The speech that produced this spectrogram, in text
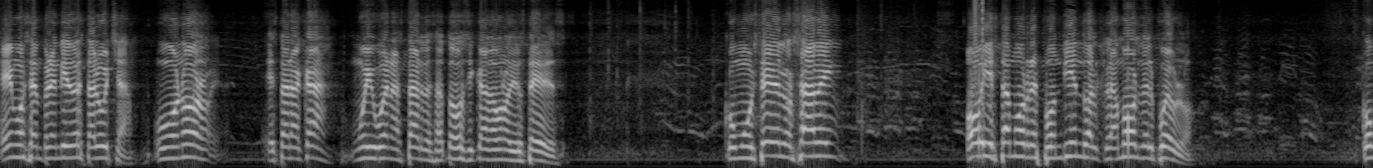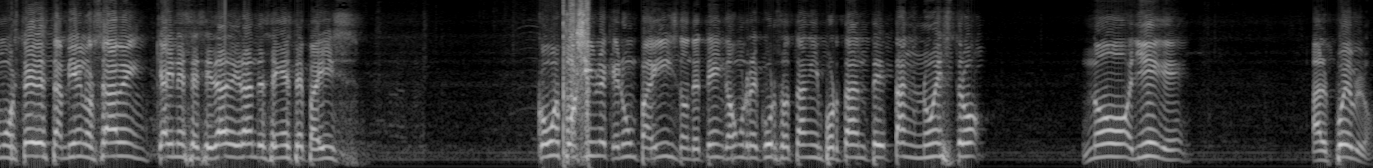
hemos emprendido esta lucha. Un honor estar acá. Muy buenas tardes a todos y cada uno de ustedes. Como ustedes lo saben, hoy estamos respondiendo al clamor del pueblo. Como ustedes también lo saben, que hay necesidades grandes en este país. ¿Cómo es posible que en un país donde tenga un recurso tan importante, tan nuestro, no llegue al pueblo?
